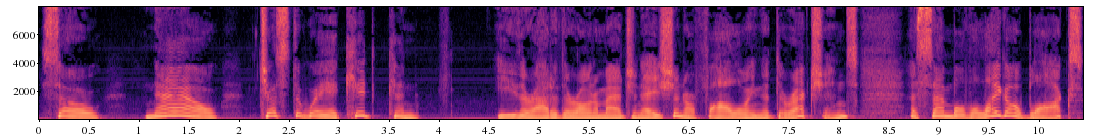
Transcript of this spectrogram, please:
so now, just the way a kid can either out of their own imagination or following the directions, assemble the Lego blocks,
